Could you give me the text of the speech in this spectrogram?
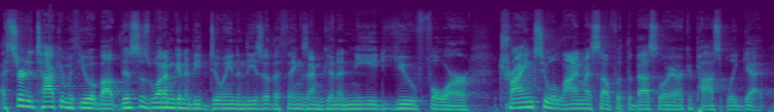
I started talking with you about this is what I'm going to be doing, and these are the things I'm going to need you for, trying to align myself with the best lawyer I could possibly get.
